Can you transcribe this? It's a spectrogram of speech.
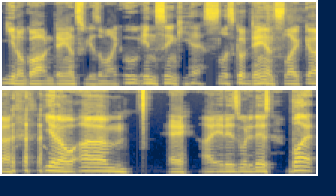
you know go out and dance because i'm like ooh NSYNC yes let's go dance like uh you know um hey I, it is what it is but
